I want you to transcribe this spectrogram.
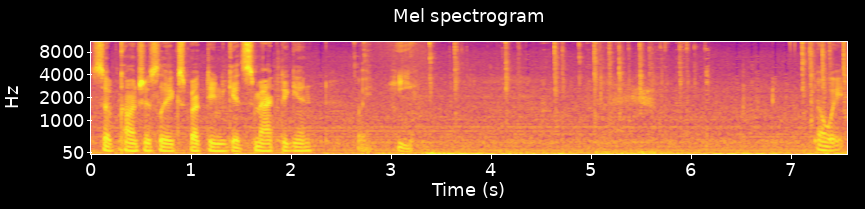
subconsciously expecting to get smacked again. Wait, he. Oh, wait.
